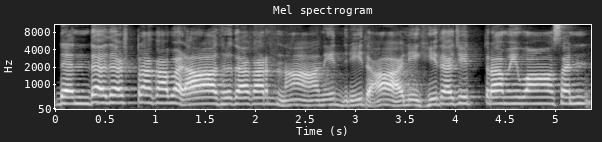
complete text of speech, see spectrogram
ദന്തദഷ്ടകബളാധൃതകർണാ നിദ്രിതാ ലിഖിതചിത്രമിവാസൻ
